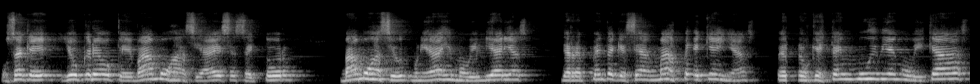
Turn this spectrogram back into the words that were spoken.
O sea que yo creo que vamos hacia ese sector, vamos hacia unidades inmobiliarias de repente que sean más pequeñas, pero que estén muy bien ubicadas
